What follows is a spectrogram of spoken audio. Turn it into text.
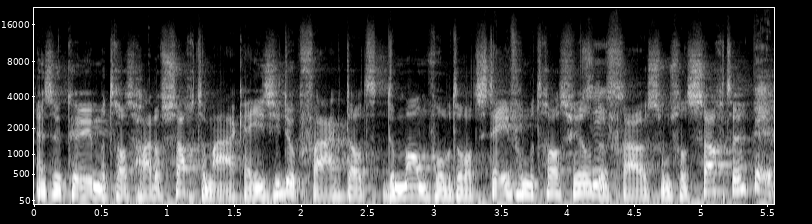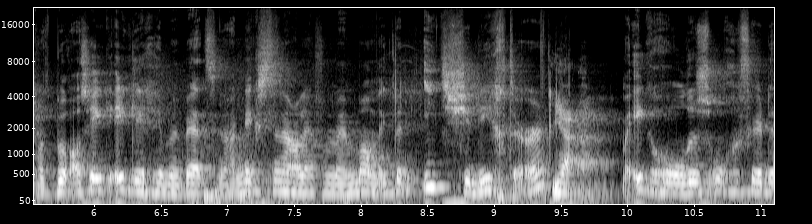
En zo kun je een matras hard of zachter maken. En je ziet ook vaak dat de man bijvoorbeeld een wat steviger matras wil. De vrouw soms wat zachter. Nee, want als ik, ik lig in mijn bed, nou niks ten aanleiding van mijn man. Ik ben ietsje lichter. Ja, Maar ik rol dus ongeveer de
